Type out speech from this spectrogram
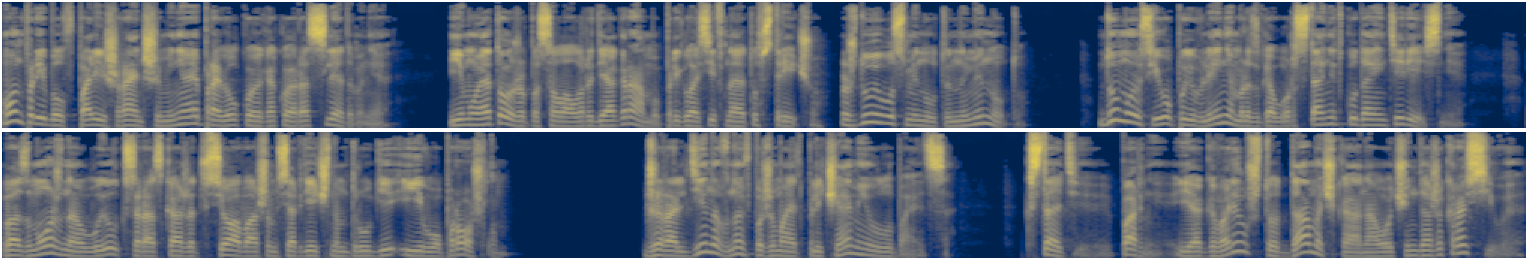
Он прибыл в Париж раньше меня и провел кое-какое расследование. Ему я тоже посылал радиограмму, пригласив на эту встречу. Жду его с минуты на минуту. Думаю, с его появлением разговор станет куда интереснее. Возможно, Уилкс расскажет все о вашем сердечном друге и его прошлом. Джеральдина вновь пожимает плечами и улыбается. «Кстати, парни, я говорил, что дамочка, она очень даже красивая.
